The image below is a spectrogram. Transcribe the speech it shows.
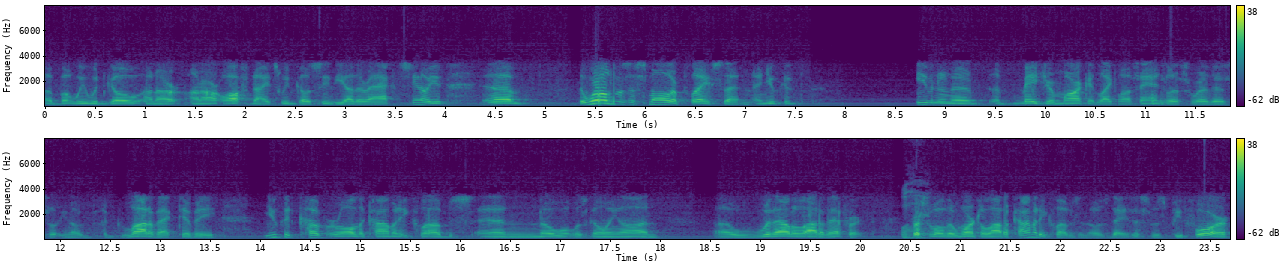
uh, but we would go on our on our off nights. We'd go see the other acts. You know, you, uh, the world was a smaller place then, and you could even in a, a major market like Los Angeles, where there's you know a lot of activity, you could cover all the comedy clubs and know what was going on uh, without a lot of effort. Wow. First of all, there weren't a lot of comedy clubs in those days. This was before,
